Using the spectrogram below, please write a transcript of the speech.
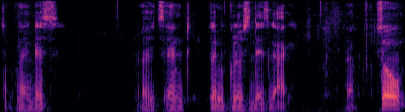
something like this, right? And let me close this guy. Yeah. So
